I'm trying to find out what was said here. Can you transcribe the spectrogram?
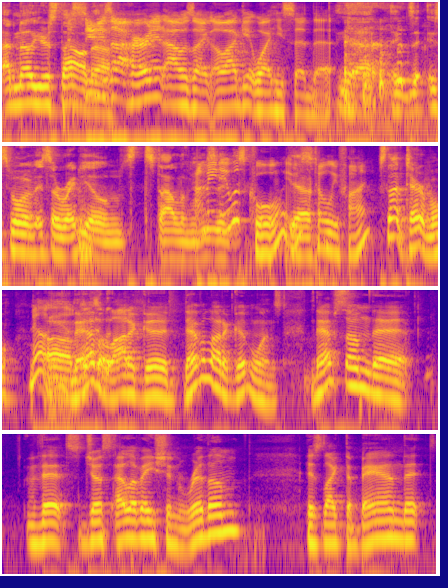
I, I know your style As soon now. as I heard it, I was like, "Oh, I get why he said that." yeah, it's, it's more. of- It's a radio style of music. I mean, it was cool. It Yeah. was totally fine. It's not terrible. No, Um, They have a lot of good. They have a lot of good ones. They have some that that's just elevation rhythm. Is like the band that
